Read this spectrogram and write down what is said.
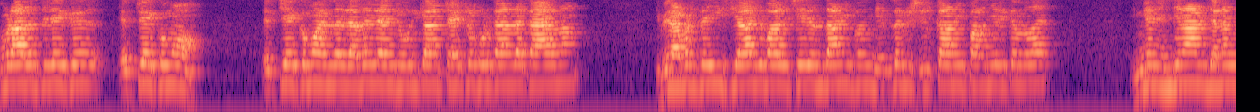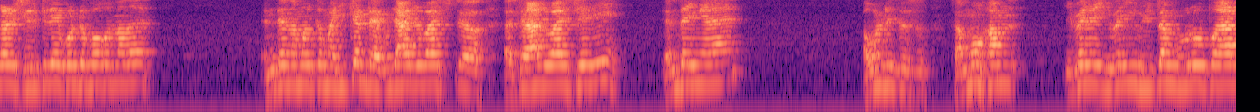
കൂടാരത്തിലേക്ക് എത്തിയേക്കുമോ? എത്തിയേക്കുമോ എന്നല്ല അതല്ല ഞാൻ ചോദിക്കാൻ ടൈറ്റിൽ കൊടുക്കാനുള്ള കാരണം. ഇവരവിടുത്തെ ഈ സിയാജ് ബാലശ്ശേരി എന്താണ് ഇപ്പം എന്തൊരു ഷിർക്കാണ് ഈ പറഞ്ഞിരിക്കുന്നത്? ഇങ്ങനെ എന്തിനാണ് ജനങ്ങൾ ഷിർക്കിലേക്ക് കൊണ്ടുപോകുന്നത്? എന്തേ നമ്മൾക്ക് മരിക്കണ്ടേ? മുജാഹിദ് സിറാജ് ബാലശ്ശേരി? എന്താ ഇങ്ങനെ? അതുകൊണ്ട് സമൂഹം ഇവരെ ഇവർ ഈ വിട്ടം ഗ്രൂപ്പുകാർ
